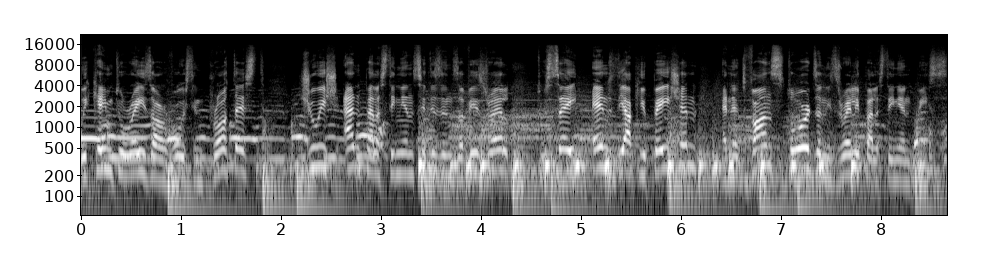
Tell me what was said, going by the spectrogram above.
We came to raise our voice in protest, Jewish and Palestinian citizens of Israel, to say end the occupation and advance towards an Israeli-Palestinian peace.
